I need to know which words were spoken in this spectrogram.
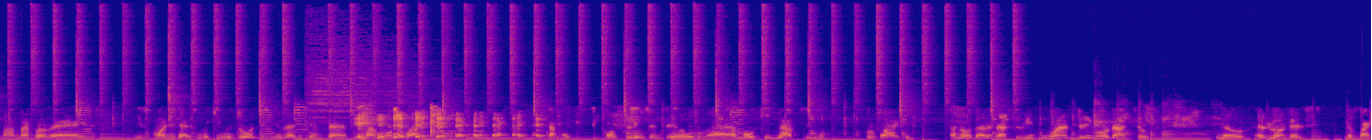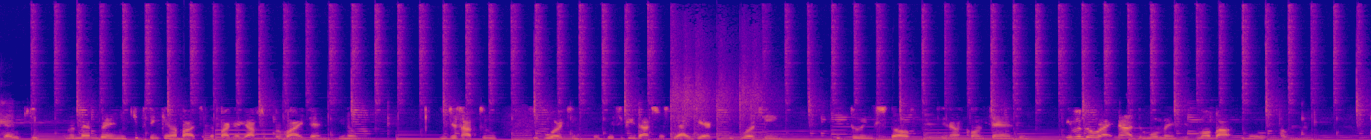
My, my brother is it's money that's making me do all these things at the same time. Man one place until uh, I'm okay. You have to provide and all that, and that's the reason why I'm doing all that. So you know, as long as the fact that you keep remembering, you keep thinking about the fact that you have to provide, then you know, you just have to keep working. So basically, that's just the idea: keep working, keep doing stuff, putting out content, and even though right now at the moment it's more about you know.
